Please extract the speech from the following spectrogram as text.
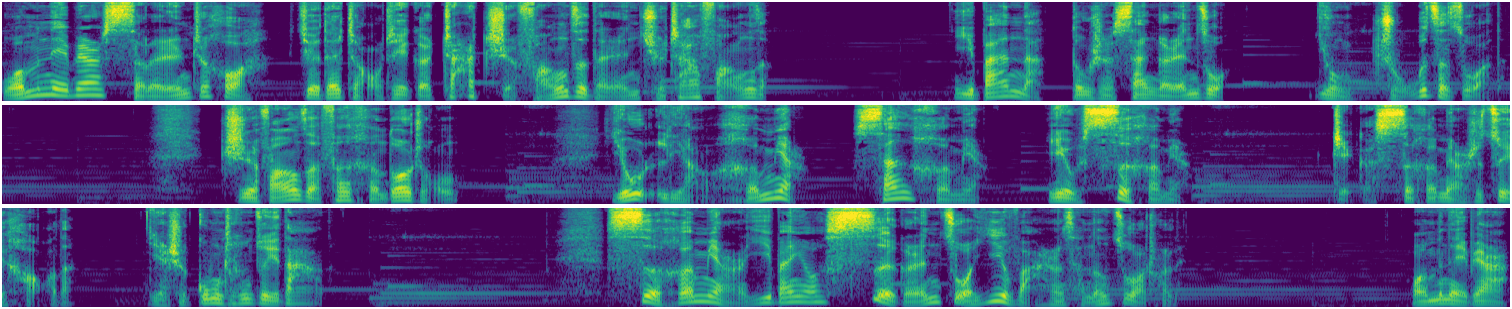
我们那边死了人之后啊，就得找这个扎纸房子的人去扎房子。一般呢都是三个人做，用竹子做的。纸房子分很多种，有两合面、三合面，也有四合面。这个四合面是最好的，也是工程最大的。四合面一般要四个人做一晚上才能做出来。我们那边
